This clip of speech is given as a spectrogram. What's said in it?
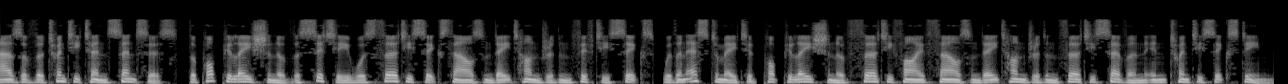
As of the 2010 census, the population of the city was 36,856, with an estimated population of 35,837 in 2016.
